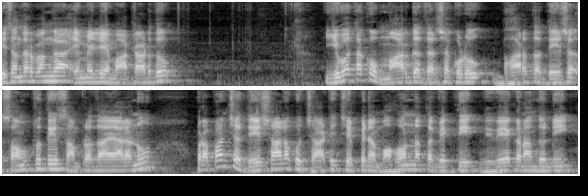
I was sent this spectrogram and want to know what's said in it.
ఈ సందర్భంగా ఎమ్మెల్యే మాట్లాడుతూ యువతకు మార్గదర్శకుడు భారతదేశ సంస్కృతి సంప్రదాయాలను ప్రపంచ దేశాలకు చాటి చెప్పిన మహోన్నత వ్యక్తి వివేకానందుని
